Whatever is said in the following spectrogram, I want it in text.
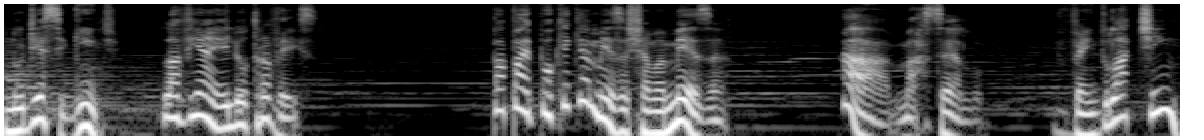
No dia seguinte, lá vinha ele outra vez. Papai, por que, que a mesa chama mesa? Ah, Marcelo, vem do latim.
